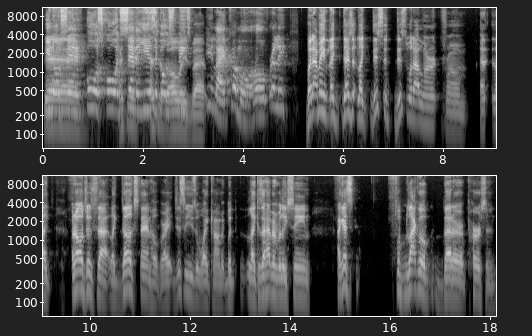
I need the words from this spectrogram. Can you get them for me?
you know what I'm saying, four score and That's seven just- years ago speech. bad. You're like, come on, home, really? But I mean, like, there's like this is this is what I learned from and like and all just that, like Doug Stanhope, right? Just to use a white comic, but like because I haven't really seen, I guess, for lack of a better person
